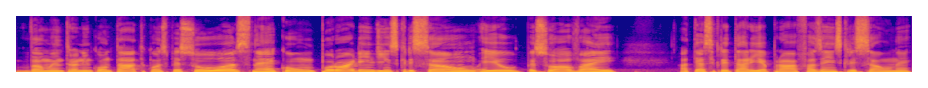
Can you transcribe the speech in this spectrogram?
vamos entrando em contato com as pessoas, né, com por ordem de inscrição, e o pessoal vai até a secretaria para fazer a inscrição, né?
